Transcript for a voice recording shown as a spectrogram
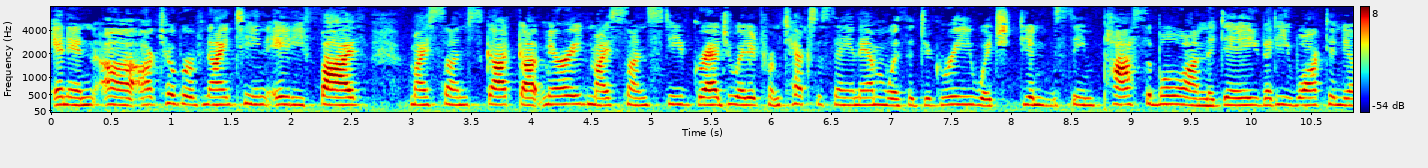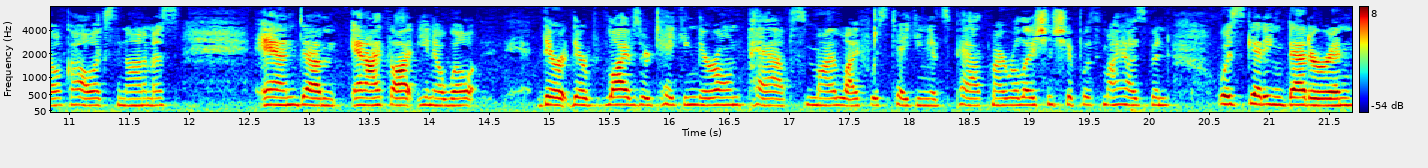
and in uh, October of 1985, my son Scott got married. My son Steve graduated from Texas A&M with a degree, which didn't seem possible on the day that he walked into Alcoholics Anonymous. And um, and I thought, you know, well, their their lives are taking their own paths. My life was taking its path. My relationship with my husband was getting better, and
